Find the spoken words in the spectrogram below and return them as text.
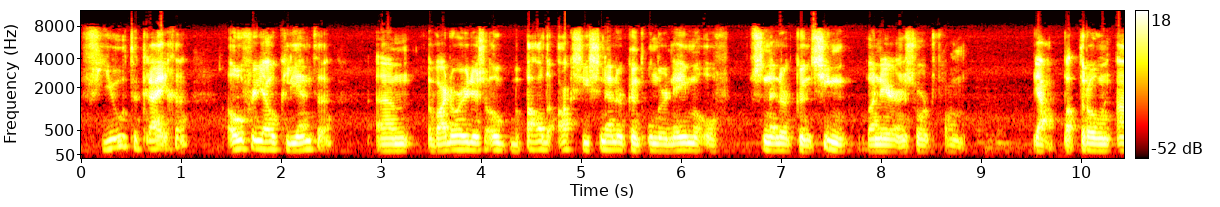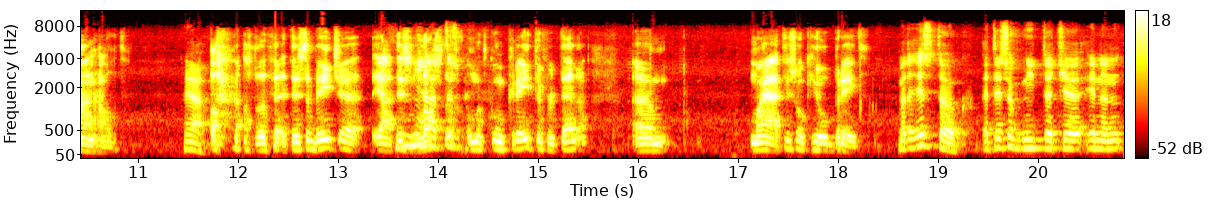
view te krijgen over jouw cliënten. Waardoor je dus ook bepaalde acties sneller kunt ondernemen of sneller kunt zien wanneer een soort van ja, patroon aanhoudt. Ja. het is een beetje, ja, het is lastig het is... om het concreet te vertellen. Um, maar ja, het is ook heel breed. Maar dat is het ook. Het is ook niet dat je in een,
